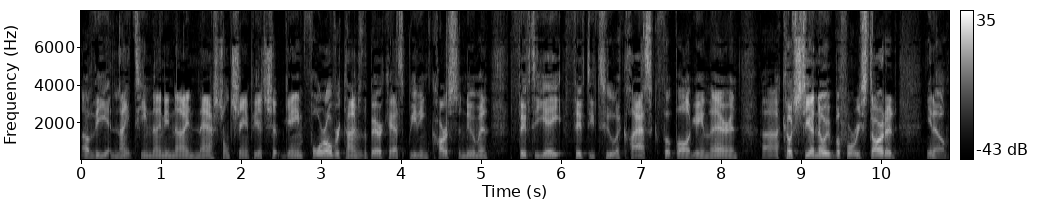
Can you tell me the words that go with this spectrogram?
of the 1999 National Championship game. Four overtimes, the Bearcats beating Carson Newman 58 52, a classic football game there. And uh, Coach T, I know before we started, you know,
